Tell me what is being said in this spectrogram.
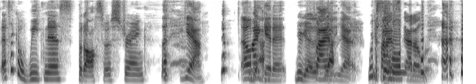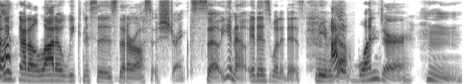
that's like a weakness, but also a strength. yeah. Oh, yeah. I get it. You get Five, it. Yeah. yeah. We're Five's got a we've got a lot of weaknesses that are also strengths. So, you know, it is what it is. I wonder, hmm,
